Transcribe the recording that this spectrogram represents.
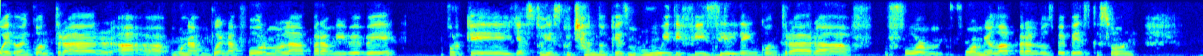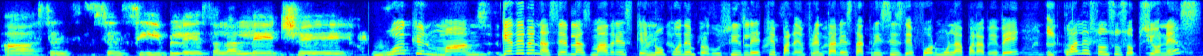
puedo encontrar ah, una buena fórmula para mi bebé, porque ya estoy escuchando que es muy difícil de encontrar uh, fórmula para los bebés que son ah, sensibles a la leche. ¿Qué deben hacer las madres que no pueden producir leche para enfrentar esta crisis de fórmula para bebé y cuáles son sus opciones?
